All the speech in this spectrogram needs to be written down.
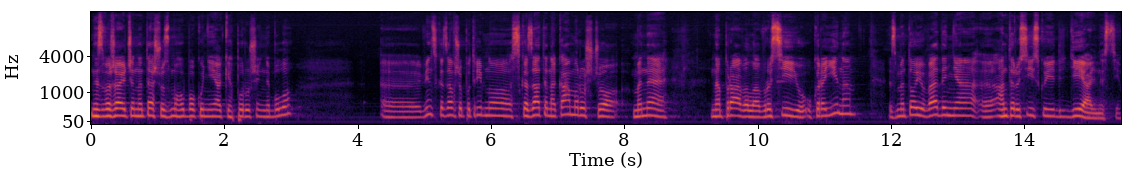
незважаючи на те, що з мого боку ніяких порушень не було. Е, Він сказав, що потрібно сказати на камеру, що мене направила в Росію Україна з метою ведення е, антиросійської діяльності.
